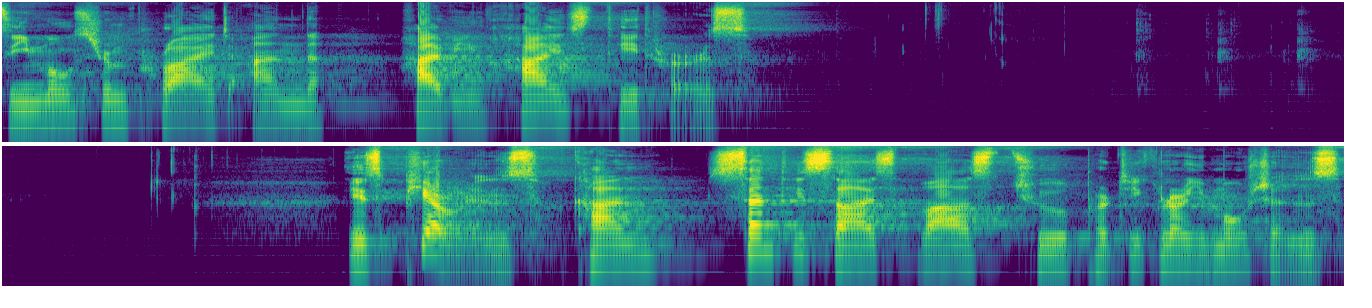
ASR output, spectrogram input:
the emotion pride and having high status. Experience can sensitize us to particular emotions,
